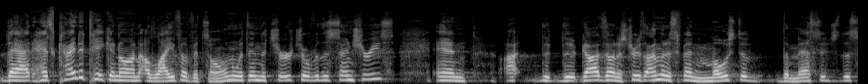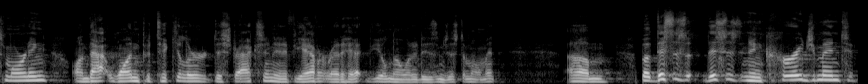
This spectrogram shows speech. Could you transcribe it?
that has kind of taken on a life of its own within the church over the centuries. And uh, the, the God's honest truth, I'm going to spend most of the message this morning on that one particular distraction. And if you haven't read ahead, you'll know what it is in just a moment. Um, but this is, this is an encouragement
